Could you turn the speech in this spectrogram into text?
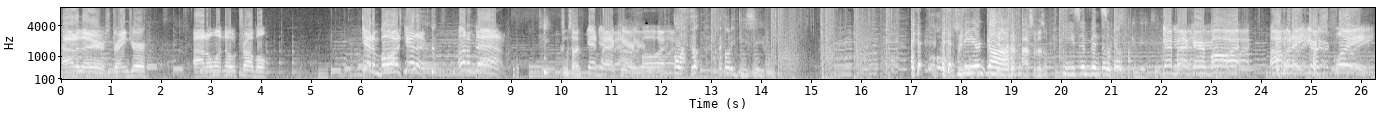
Out of there, stranger. I don't want no trouble. Get him, boys! Get him! Hunt him down! He's inside. Get back here, boy! Oh, I thought I thought he DC'd. Oh, shit. Dear Do you not God, have pacifism? he's invincible. doesn't the exit. Get back here, boy! I'm gonna eat your spleen!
